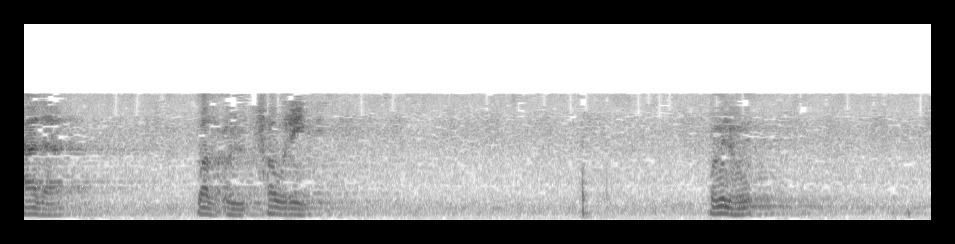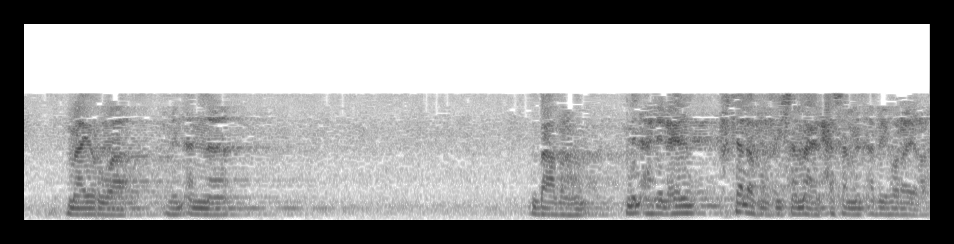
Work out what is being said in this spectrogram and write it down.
هذا وضع فوري ومنه ما يروى من أن بعضهم من أهل العلم اختلفوا في سماع الحسن من أبي هريرة.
